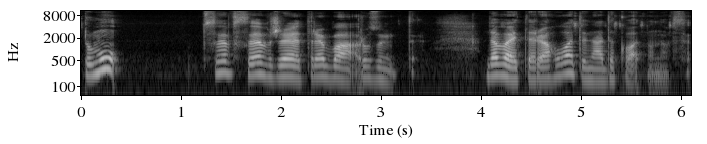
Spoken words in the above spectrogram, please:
Тому це все вже треба розуміти. Давайте реагувати неадекватно на все.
